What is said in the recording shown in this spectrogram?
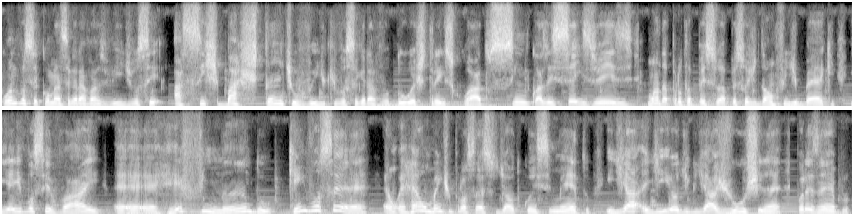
quando você começa a gravar os vídeos, você assiste bastante o vídeo que você gravou duas, três, quatro, cinco, quase seis vezes, manda para outra pessoa, a pessoa te dá um feedback, e aí você vai é, é, é refinando quem você é. É, é realmente um processo de autoconhecimento e de, de, eu digo de ajuste, né? Por exemplo,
